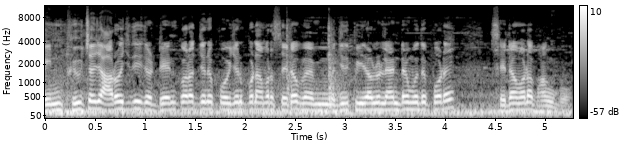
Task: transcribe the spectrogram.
ইন ফিউচার আরও যদি ড্রেন করার জন্য প্রয়োজন পড়ে, আমরা সেটাও যদি পিডাব্লিউ ল্যান্ডের মধ্যে পড়ে, সেটা আমরা ভাঙবো।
